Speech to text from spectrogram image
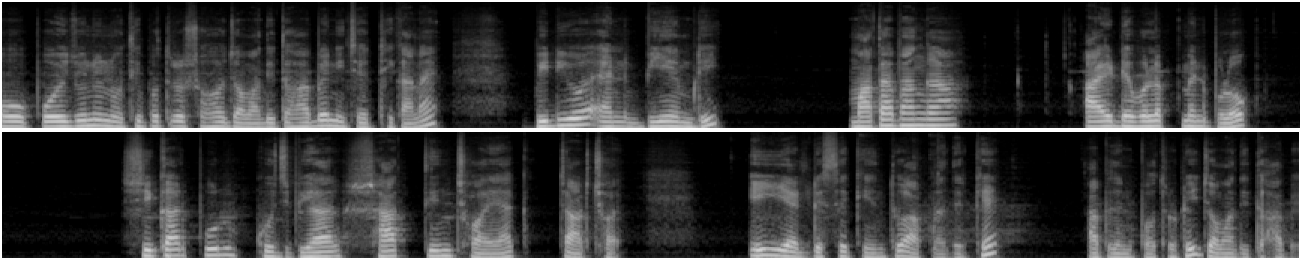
ও প্রয়োজনীয় নথিপত্র সহ জমা দিতে হবে নিচের ঠিকানায়। BDO and BMD, Mathabhanga I development block, Shikarpur, Coochbehar সাত তিন ছয় এক চার ছয়। এই অ্যাড্রেসে কিন্তু আপনাদেরকে আবেদনপত্রটি জমা দিতে হবে।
